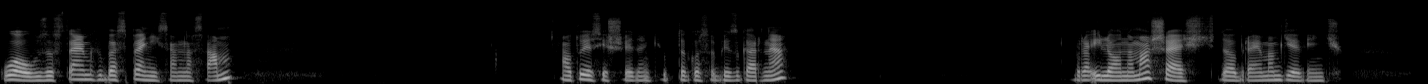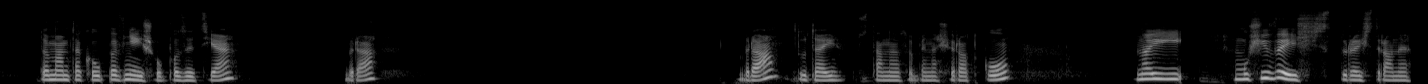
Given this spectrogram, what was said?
Wow, zostałem chyba z Penny sam na sam. O, tu jest jeszcze jeden cube, tego sobie zgarnę. Dobra, ile ona ma? 6. Dobra, ja mam 9. To mam taką pewniejszą pozycję. Dobra. Dobra, tutaj stanę sobie na środku. No i musi wyjść z której strony.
